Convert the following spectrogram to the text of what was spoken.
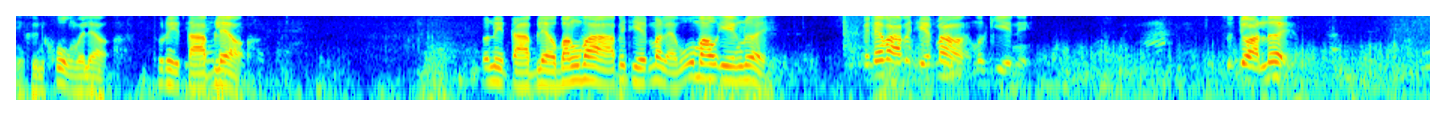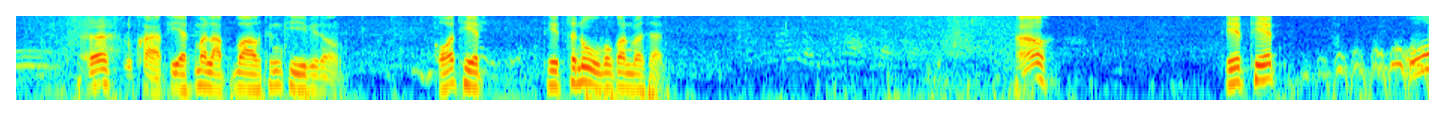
นี่ขึ้นโค้งไปแล้วตัวนี้ตาบแล้วตัวนี้ตาบแล้วบางว่าเอาไปเทียดมาแล้วโอ้เมาเองเลยเป็นได้ว่าเอาไปเทียดมาเมื่อกี้นี่สุดยอดเลยเออลูกค้าเพียดมารับวาวถึงทีพี่น้องขอเทียดเทียดสนุบังกรบริษัท เอาเทียดเทียดโอ้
